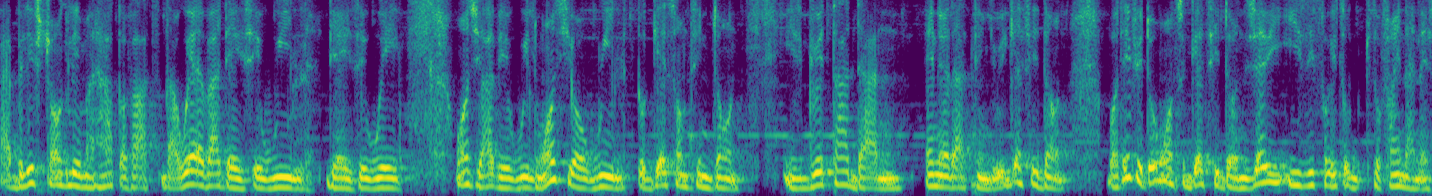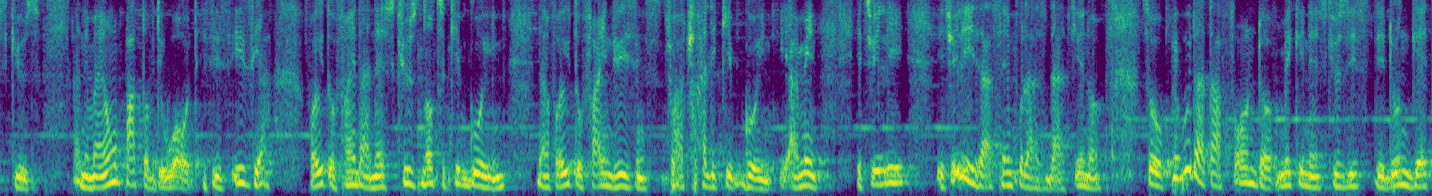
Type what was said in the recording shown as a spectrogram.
I believe strongly in my heart of hearts that wherever there is a will, there is a way. Once you have a will, once your will to get something done is greater than any other thing, you will get it done. But if you don't want to get it done, it's very easy for you to, to find an excuse. And in my own part of the world, it is easier for you to find an excuse not to keep going than for you to find reasons to actually keep going. I mean, it's really it really is as simple as that, you know. So people that are fond of making excuses, they don't get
